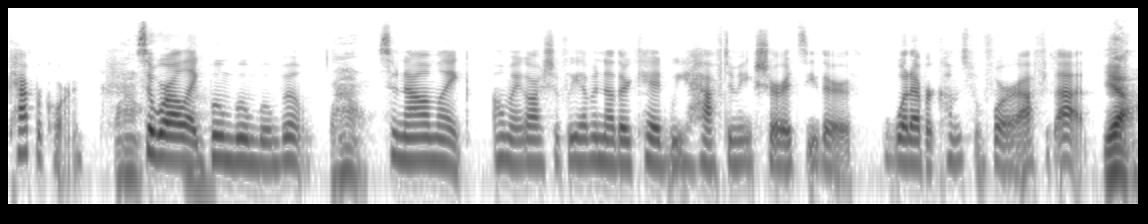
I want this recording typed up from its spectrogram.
Capricorn. Wow. So we're all like boom, boom, boom, boom. wow. So now I'm like, oh my gosh, if we have another kid, we have to make sure it's either whatever comes before or after that. Yeah.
